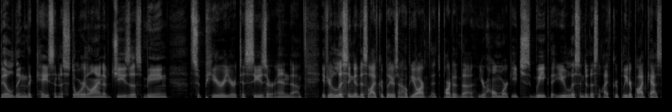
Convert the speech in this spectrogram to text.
building the case and the storyline of Jesus being superior to Caesar. And uh, if you're listening to this life group leaders, and I hope you are, that's part of the your homework each week that you listen to this life group leader podcast.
